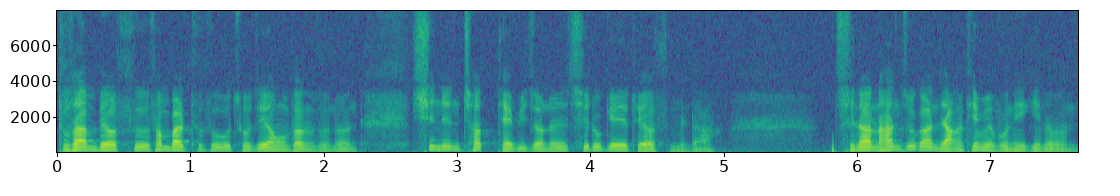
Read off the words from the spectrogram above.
두산 베어스 선발 투수 조재영 선수는 신인 첫 데뷔전을 치르게 되었습니다. 지난 한 주간 양 팀의 분위기는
